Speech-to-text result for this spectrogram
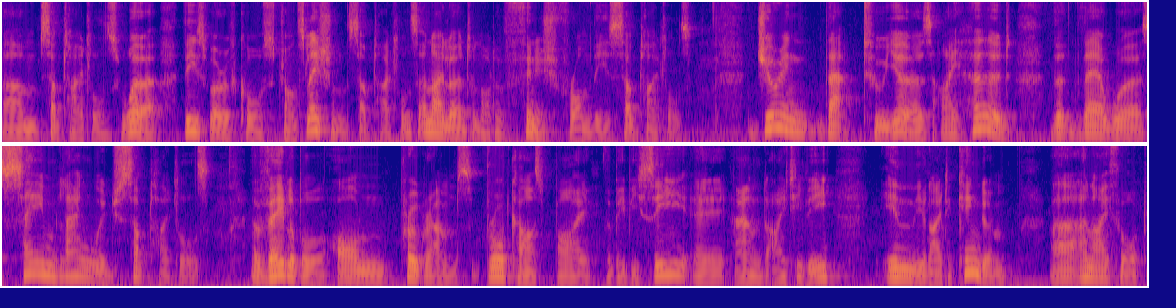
um, subtitles were. These were, of course, translation subtitles, and I learned a lot of Finnish from these subtitles. During that two years, I heard that there were same language subtitles available on programs broadcast by the BBC uh, and ITV in the United Kingdom, uh, and I thought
